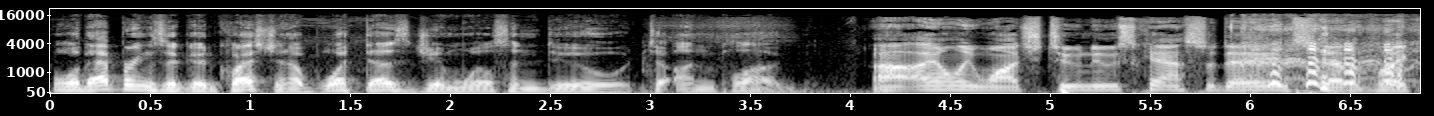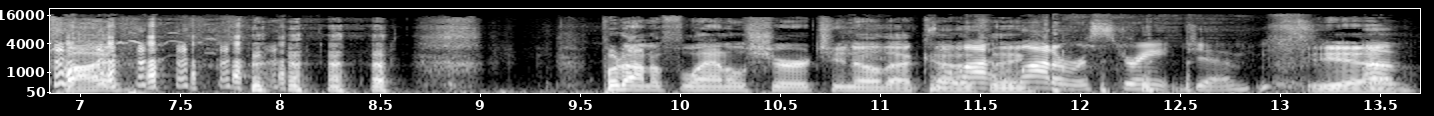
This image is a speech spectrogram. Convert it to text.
Well, that brings a good question of what does Jim Wilson do to unplug? I only watch two newscasts a day instead of like five. put on a flannel shirt, you know that kind lot, of thing. A lot of restraint, Jim. yeah, um,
